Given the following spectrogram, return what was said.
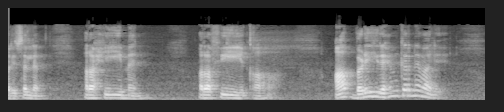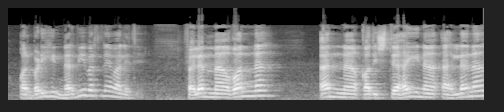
علیہ وسلم رحیما رفیقا آپ بڑے ہی رحم کرنے والے اور بڑی ہی نرمی برتنے والے تھے۔ فلما ظن ان قد اشتهينا اهلنا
